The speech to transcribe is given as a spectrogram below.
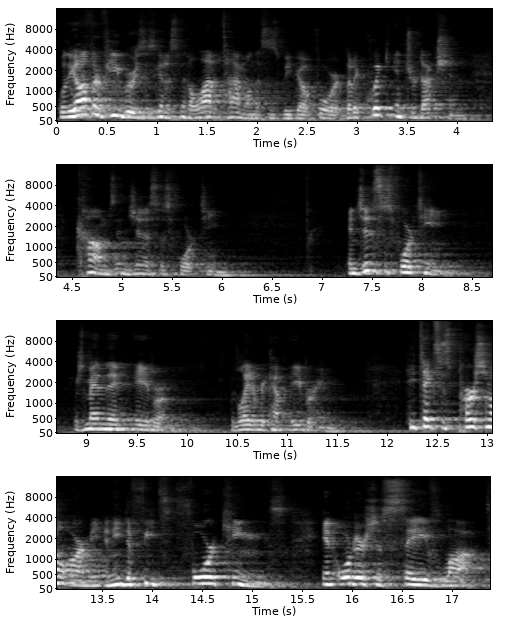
Well, the author of Hebrews is going to spend a lot of time on this as we go forward, but a quick introduction comes in Genesis 14. In Genesis 14, there's a man named Abram, would later become Abraham. He takes his personal army and he defeats four kings in order to save Lot.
